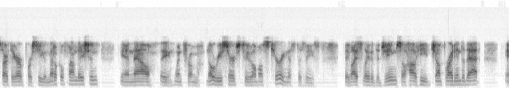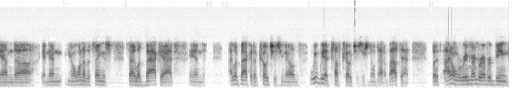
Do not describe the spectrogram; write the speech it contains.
start the Ara Parseghian Medical Foundation and now they went from no research to almost curing this disease. They've isolated the gene, so how he jumped right into that, and uh, and then you know one of the things that I look back at, and I look back at the coaches. You know, we we had tough coaches. There's no doubt about that, but I don't remember ever being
